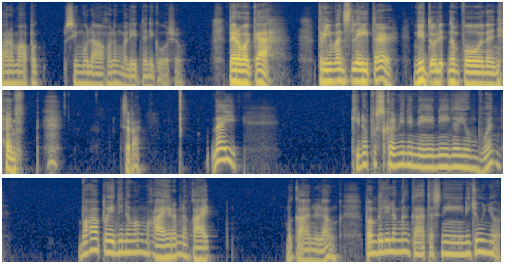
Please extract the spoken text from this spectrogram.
para makapagsimula ako ng maliit na negosyo. Pero wag ka. Three months later, need ulit ng puhunan yan. Isa pa. Nay, kinapos kami ni Nene ngayong buwan baka pwede namang makahiram ng kahit magkano lang. Pambili lang ng gatas ni, ni Junior.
